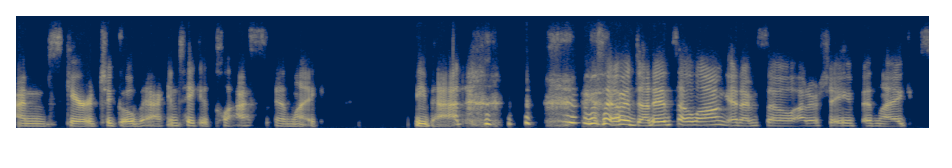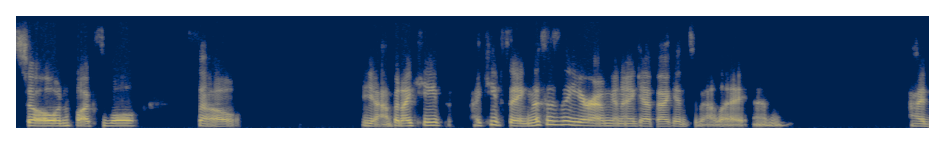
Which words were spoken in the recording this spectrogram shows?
I'm scared to go back and take a class and like be bad because I haven't done it in so long and I'm so out of shape and like so inflexible. So yeah, but I keep I keep saying this is the year I'm gonna get back into ballet and I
